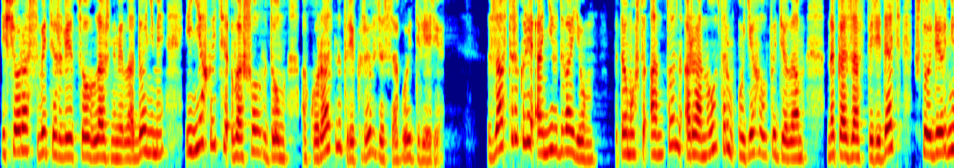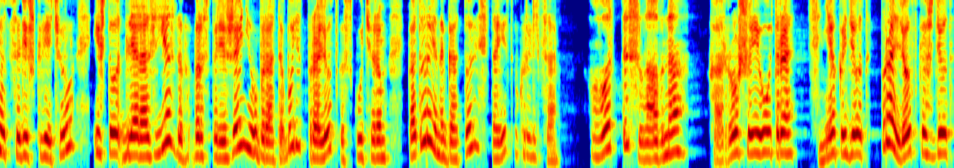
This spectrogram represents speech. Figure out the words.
еще раз вытер лицо влажными ладонями и нехотя вошел в дом, аккуратно прикрыв за собой двери. Завтракали они вдвоем, потому что Антон рано утром уехал по делам, наказав передать, что вернется лишь к вечеру и что для разъездов в распоряжении у брата будет пролетка с кучером, который наготове стоит у крыльца. «Вот ты славно! Хорошее утро, снег идет, пролетка ждет.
